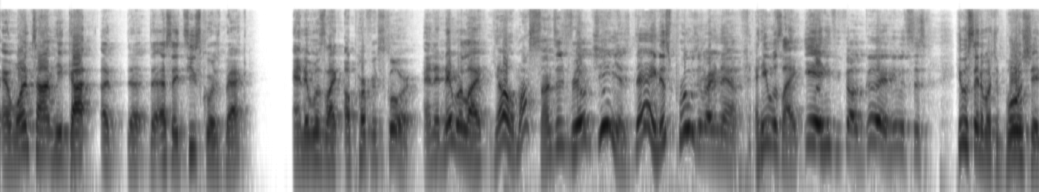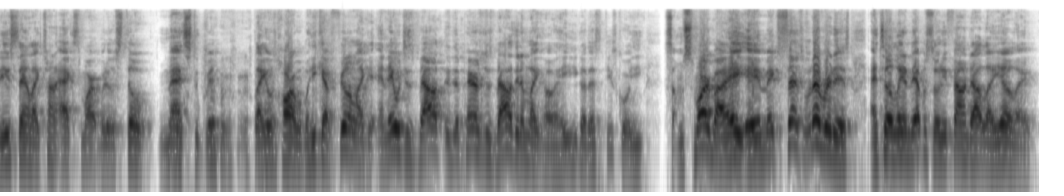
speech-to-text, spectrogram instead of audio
that. And one time he got a, the, the SAT scores back, and it was like a perfect score. And then they were like, yo, my son's a real genius. Dang, this proves it right now. And he was like, yeah, and he felt good. And he was just, he was saying a bunch of bullshit. He was saying like trying to act smart, but it was still mad stupid. like it was horrible, but he kept feeling like it. And they were just validate, the parents just validated him like, oh, hey, he got that SAT score. He, something smart about it. Hey, hey, it makes sense, whatever it is. Until later in the episode, he found out like, yo, like,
